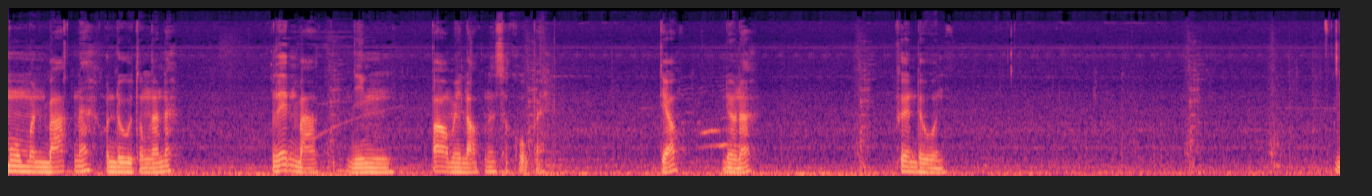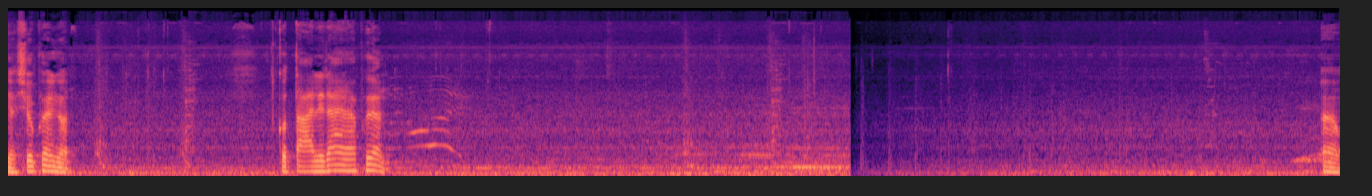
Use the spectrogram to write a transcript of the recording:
มุมมันบั๊กนะคนดูตรงนั้นนะ เล่นบักยิงเป้าไม่ล็อกนะสโคปไป เดี๋ยว เดี๋ยวนะ เพื่อนโดน เดี๋ยวช่วยเพื่อนก่อน กดตายเลยได้นะเพื่อนอ้าว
